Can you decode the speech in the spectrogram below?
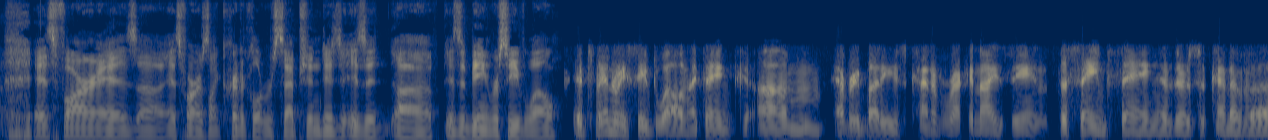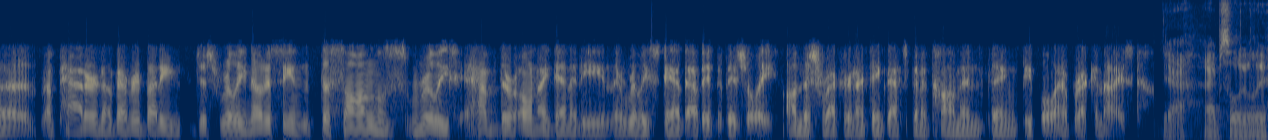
as far as uh, as far as like critical reception, is is it uh, is it being received well? It's been received well, and I think um, everybody's kind of recognizing the same thing. There's a kind of a, a pattern of everybody just really noticing the songs really have their own identity and they really stand out individually on this record. I think that's been a common thing people have recognized. Yeah, absolutely.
